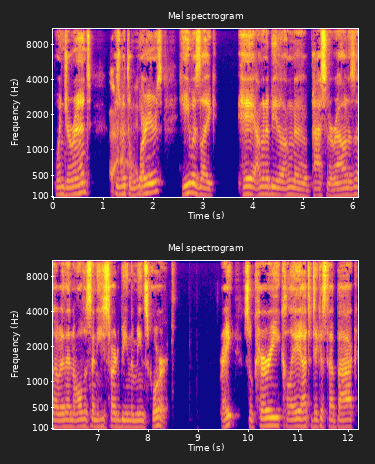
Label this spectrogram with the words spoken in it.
when durant was with the Ah, warriors he was like hey i'm gonna be the i'm gonna pass it around and stuff and then all of a sudden he started being the main scorer right so curry clay had to take a step back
